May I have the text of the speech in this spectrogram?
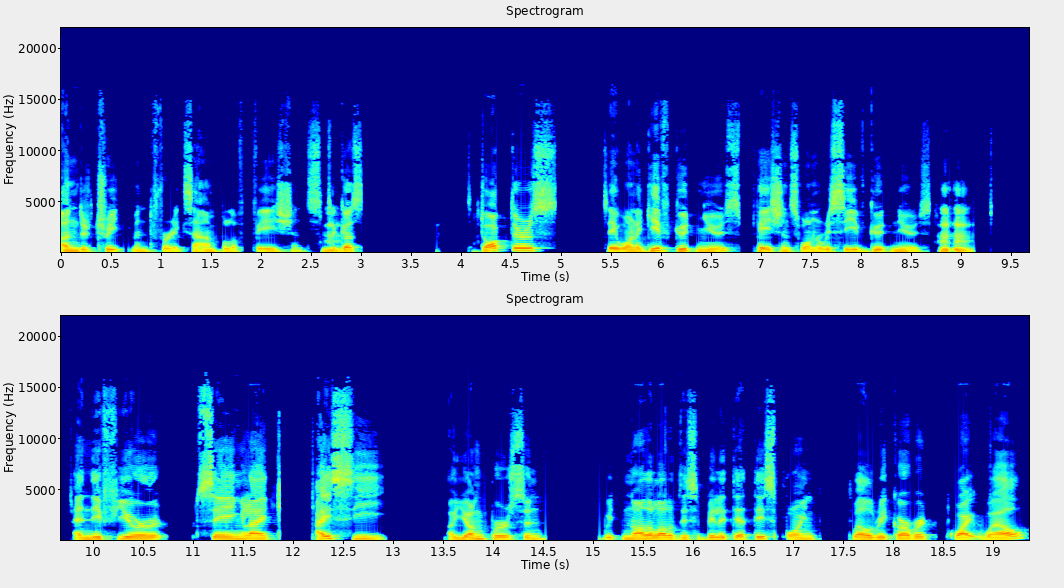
under treatment, for example, of patients, Hmm. because doctors they want to give good news, patients want to receive good news, Mm-hmm. and if you're saying like I see a young person with not a lot of disability at this point, well recovered, quite well.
